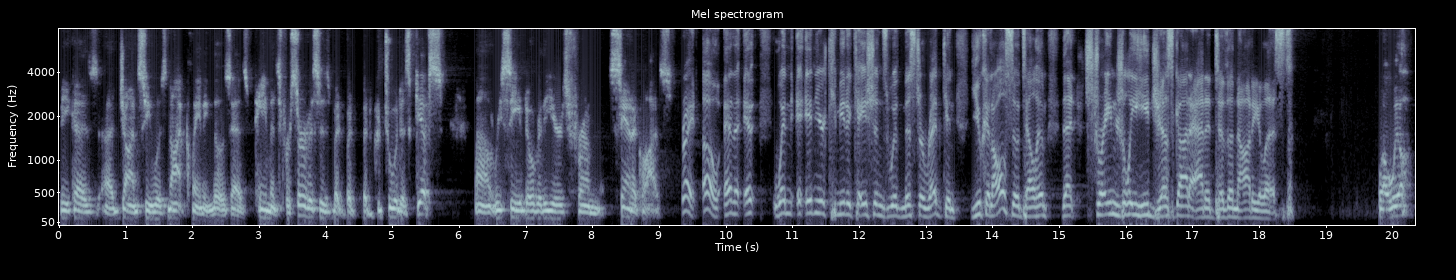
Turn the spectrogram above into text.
because uh, John C was not claiming those as payments for services, but but but gratuitous gifts uh, received over the years from Santa Claus. Right. Oh, and it, when in your communications with Mr. Redken, you can also tell him that strangely he just got added to the naughty list. Well, we'll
